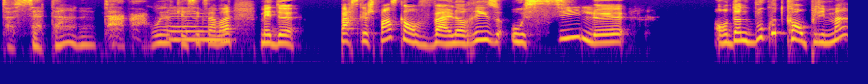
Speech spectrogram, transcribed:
t'as 7 ans, là, oui, qu'est-ce que ça va? Mais de, parce que je pense qu'on valorise aussi le, on donne beaucoup de compliments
